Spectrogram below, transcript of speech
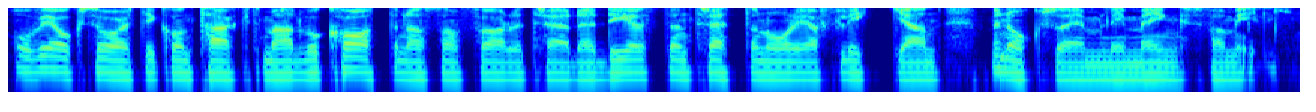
Och vi har också varit i kontakt med advokaterna som företräder dels den 13-åriga flickan men också Emily Mengs familj.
